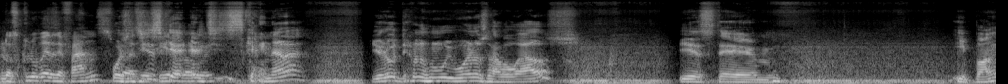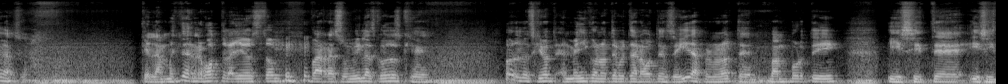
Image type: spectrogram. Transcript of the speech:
los clubes de fans. Pues el chiste, es que, el güey. chiste es que hay nada. Yo creo que tienen unos muy buenos abogados. Y este. Y pongas. Que la meten en rebote la stop para resumir las cosas que. Bueno, es que no te- en México no te meten en rebote enseguida, primero te van por ti. Y si te. Y si,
